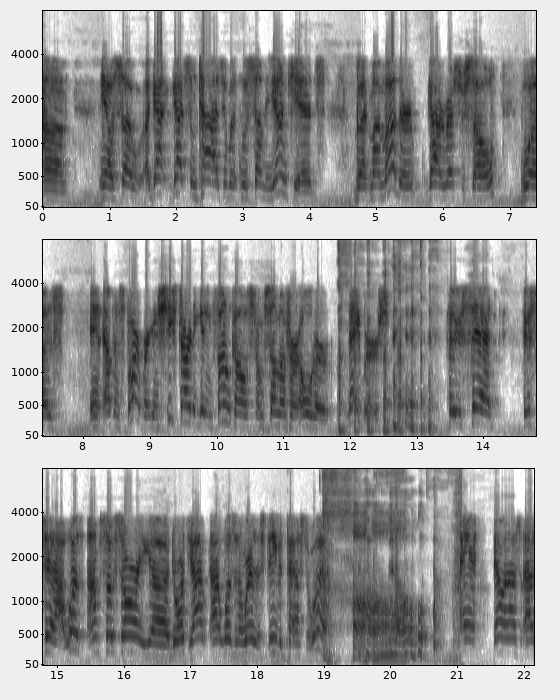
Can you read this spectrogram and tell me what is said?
Um, you know, so I got got some ties with, with some of the young kids. But my mother, God rest her soul, was in, up in Spartanburg, and she started getting phone calls from some of her older neighbors who said, who said, "I was, I'm so sorry, uh, Dorothy. I, I wasn't aware that Steve had passed away." Oh no. And now, and, I, I,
